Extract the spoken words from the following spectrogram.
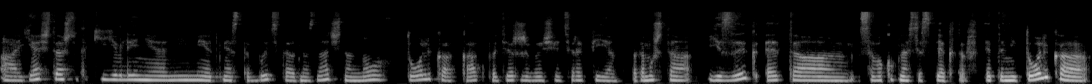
А я считаю, что такие явления не имеют места быть, это однозначно, но только как поддерживающая терапия. Потому что язык — это совокупность аспектов. Это не только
